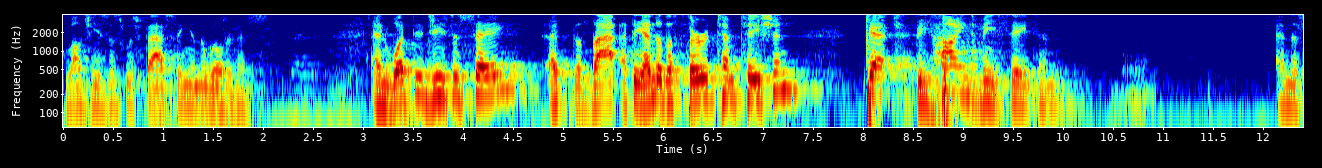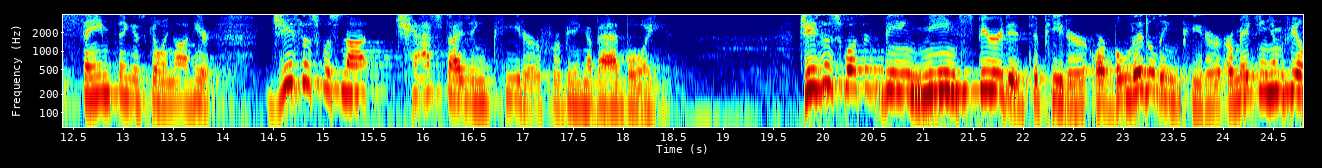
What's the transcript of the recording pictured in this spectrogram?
while Jesus was fasting in the wilderness. And what did Jesus say at the, la- at the end of the third temptation? Get behind me, Satan. And the same thing is going on here. Jesus was not chastising Peter for being a bad boy. Jesus wasn't being mean spirited to Peter or belittling Peter or making him feel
